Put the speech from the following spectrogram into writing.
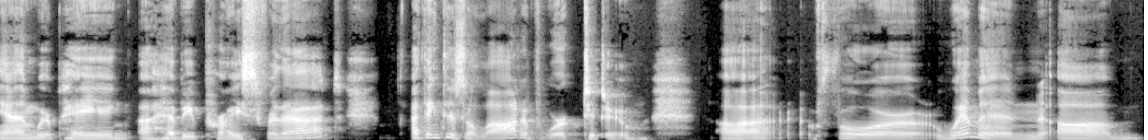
and we're paying a heavy price for that. I think there's a lot of work to do. Uh, for women, um,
